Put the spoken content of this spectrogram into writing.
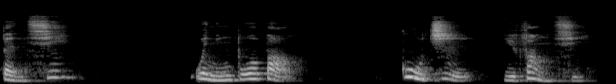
本期为您播报：固执与放弃。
